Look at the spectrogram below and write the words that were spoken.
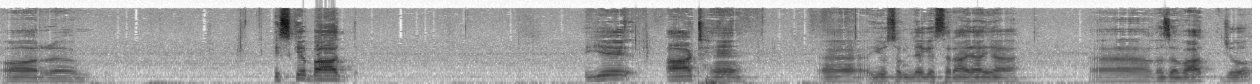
اور اس کے بعد یہ آٹھ ہیں یوں سمجھے کہ سرایا یا غزوات جو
